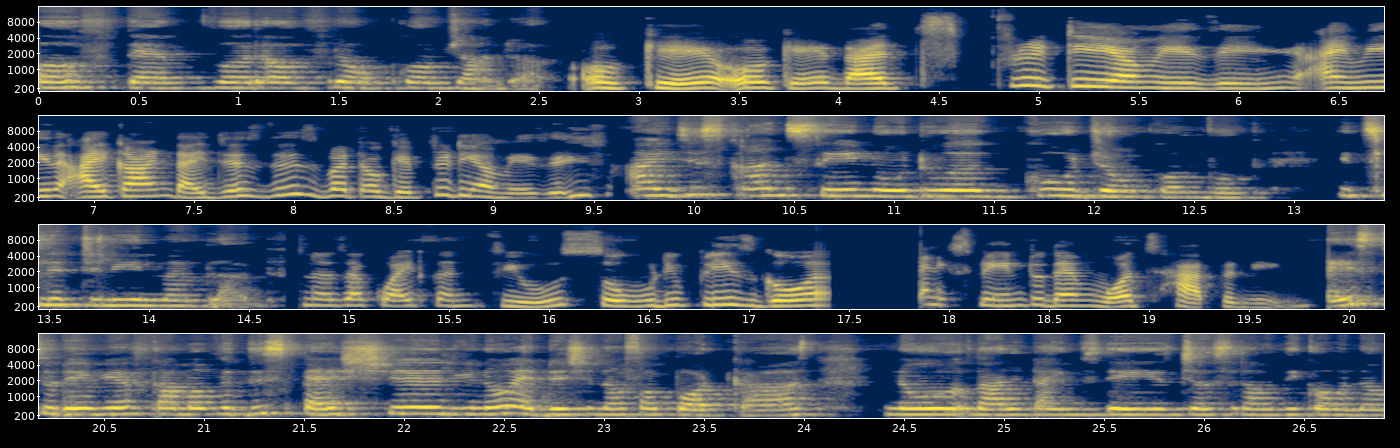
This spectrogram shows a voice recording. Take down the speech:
of them were of rom-com genre. Okay, okay, that's pretty amazing. I mean, I can't digest this, but okay, pretty amazing. I just can't say no to a good rom-com book. It's literally in my blood. Listeners are quite confused, so would you please go and explain to them what's happening? guys today we have come up with this special you know edition of our podcast. You know valentine's day is just around the corner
